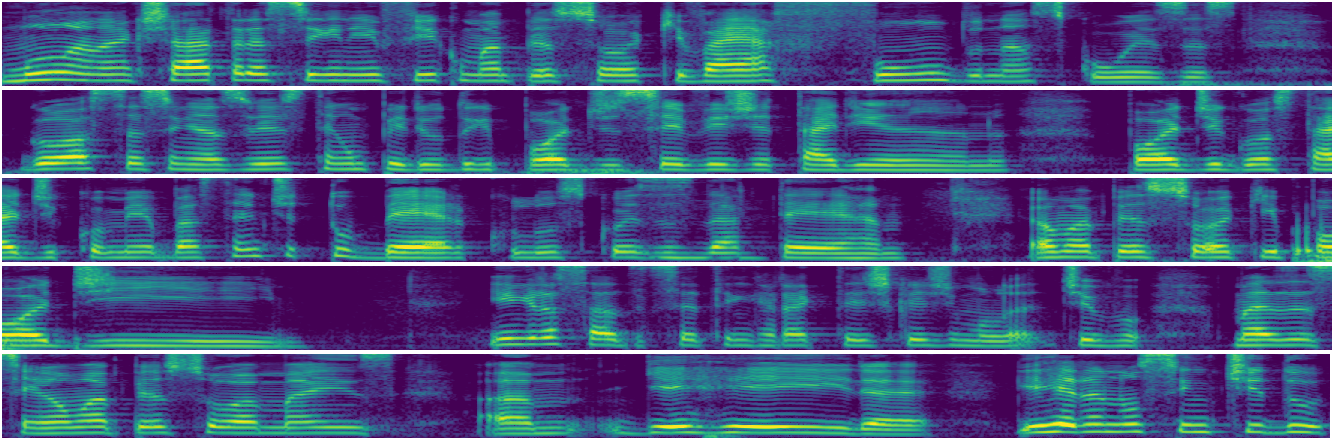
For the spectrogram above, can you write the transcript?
Mula Nakshatra significa uma pessoa que vai a fundo nas coisas, gosta, assim, às vezes tem um período que pode ser vegetariano, pode gostar de comer bastante tubérculos, coisas da terra. É uma pessoa que pode. E é engraçado que você tem características de mula, tipo, mas assim, é uma pessoa mais ahm, guerreira. Guerreira no sentido,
